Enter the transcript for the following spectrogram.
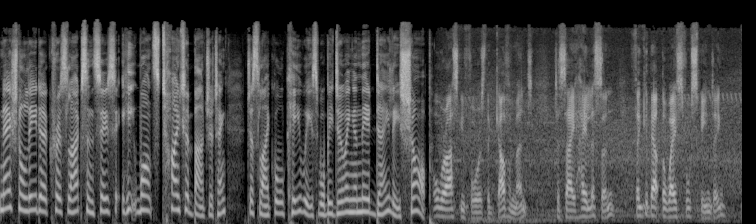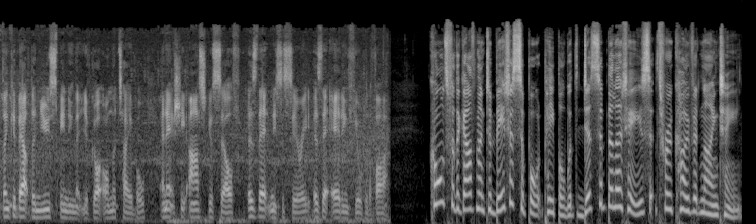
National leader Chris Luxon says he wants tighter budgeting, just like all Kiwis will be doing in their daily shop. All we're asking for is the government to say, hey, listen, think about the wasteful spending, think about the new spending that you've got on the table, and actually ask yourself, is that necessary? Is that adding fuel to the fire? Calls for the government to better support people with disabilities through COVID 19.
